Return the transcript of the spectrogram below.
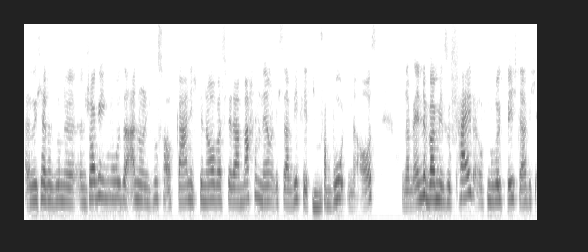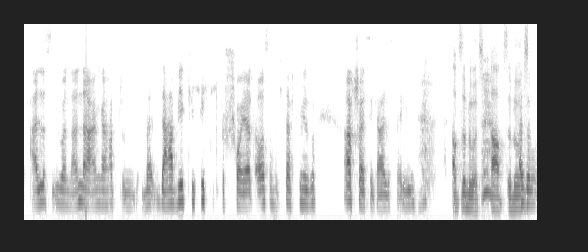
also ich hatte so eine Jogginghose an und ich wusste auch gar nicht genau, was wir da machen. Ne? Und ich sah wirklich mhm. verboten aus. Und am Ende war mir so kalt auf dem Rückweg, da habe ich alles übereinander angehabt und sah wirklich richtig bescheuert aus. Und ich dachte mir so, ach scheißegal, ist Berlin. Absolut, absolut. Also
